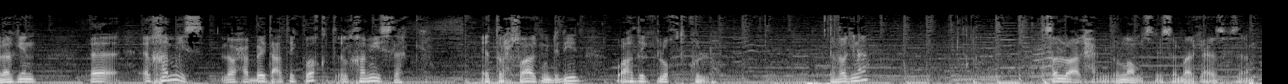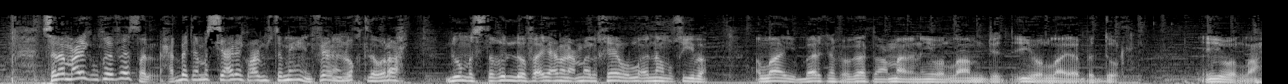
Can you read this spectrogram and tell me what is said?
لكن آه الخميس لو حبيت أعطيك وقت الخميس لك. اطرح سؤالك من جديد وأعطيك الوقت كله. اتفقنا؟ صلوا على الحبيب. اللهم صل وسلم وبارك عليه والسلام. السلام عليكم أخوي فيصل. حبيت أمسي عليك وعلى المستمعين. فعلا الوقت لو راح بدون ما استغله في أي عمل أعمال الخير والله إنها مصيبة. الله يبارك لنا في اوقاتنا واعمالنا إي والله من جد. إي والله يا بدور إي والله.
